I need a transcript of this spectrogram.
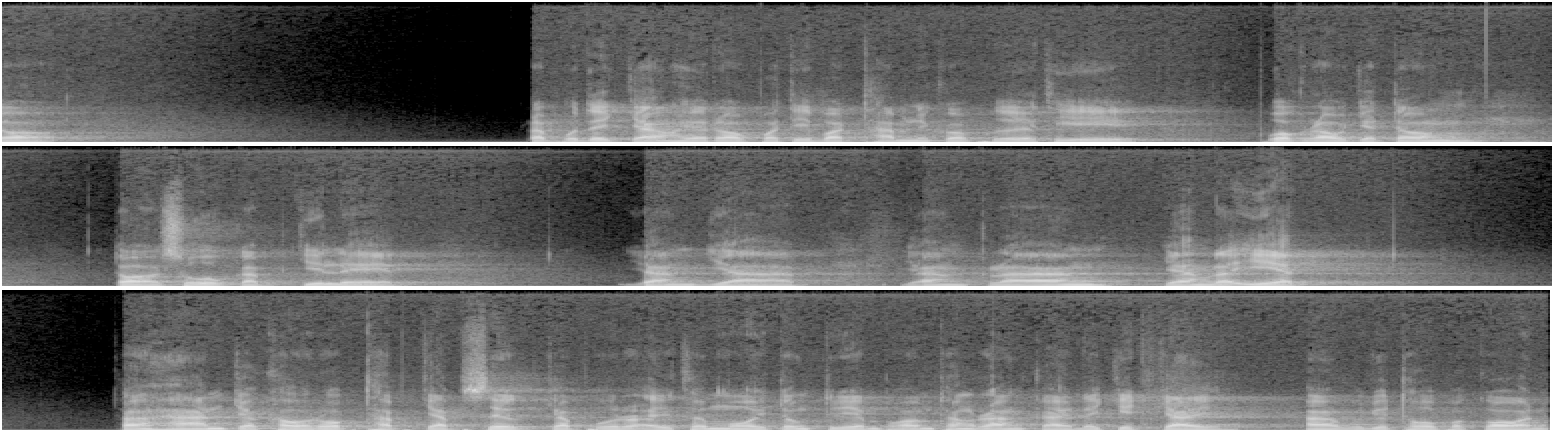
ย่อๆ พระพุทธเจ้าให้เราปฏิบัติธรรมนี่ก็เพื่อที่พวกเราจะต้องต่อสู้กับกิเลส อย่างหยาบ อย่างกลาง อย่างละเอียด ทหารจะเข้ารบทัพจับศึกจับผู้ร้ายขโมยต้องเตรียมพร้อมทั้งร่างกายและจิตใจ อาวุธโทปกรณ์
